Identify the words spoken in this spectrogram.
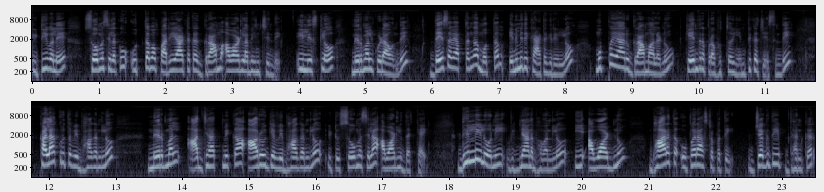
ఇటీవలే సోమశిలకు ఉత్తమ పర్యాటక గ్రామ అవార్డు లభించింది. ఈ లిస్టులో నిర్మల్ కూడా ఉంది. దేశవ్యాప్తంగా మొత్తం ఎనిమిది కేటగిరీల్లో ముప్పై ఆరు గ్రామాలను కేంద్ర ప్రభుత్వం ఎంపిక చేసింది. కళాకృత విభాగంలో నిర్మల్ ఆధ్యాత్మిక ఆరోగ్య విభాగంలో ఇటు సోమశిల అవార్డులు దక్కాయి. ఢిల్లీలోని విజ్ఞాన భవన్లో ఈ అవార్డును భారత ఉపరాష్ట్రపతి జగదీప్ ధన్కర్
